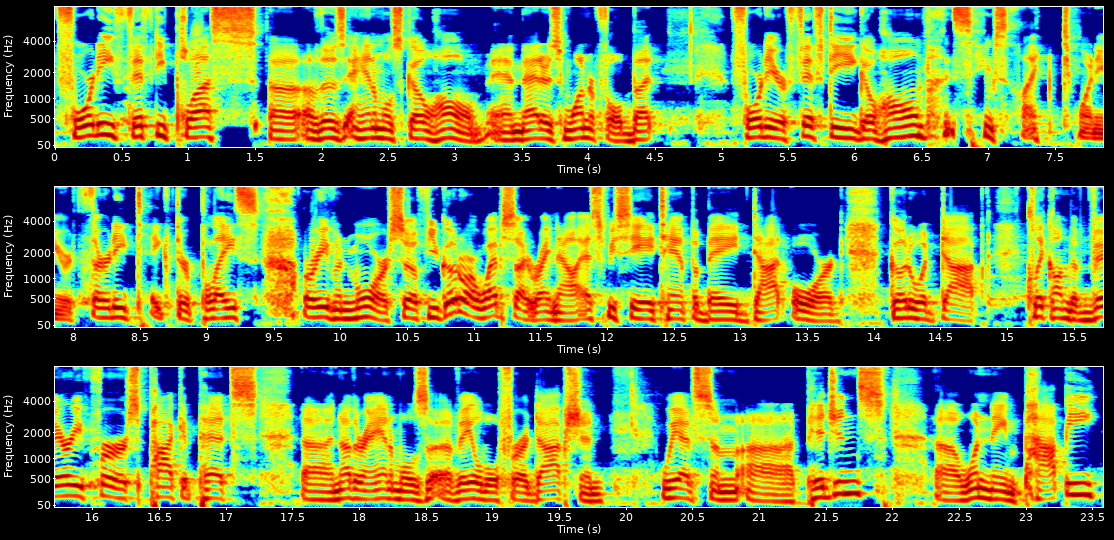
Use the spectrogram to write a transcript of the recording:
40, 50 plus uh, of those animals go home, and that is wonderful. But 40 or 50 go home. It seems like 20 or 30 take their place, or even more. So if you go to our website right now, spcatampabay.org, go to adopt, click on the very first pocket pets uh, and other animals available for adoption. We have some uh, pigeons, uh, one named Poppy.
